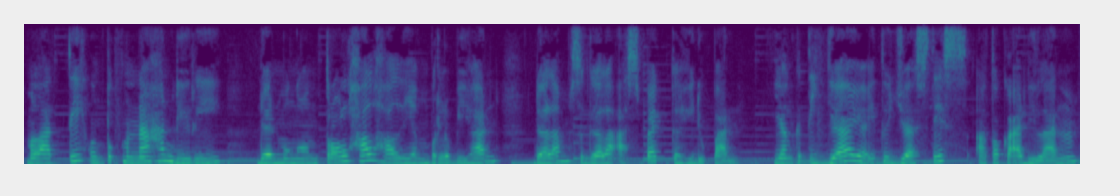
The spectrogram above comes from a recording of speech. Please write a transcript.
melatih untuk menahan diri dan mengontrol hal-hal yang berlebihan dalam segala aspek kehidupan. Yang ketiga yaitu justice atau keadilan,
